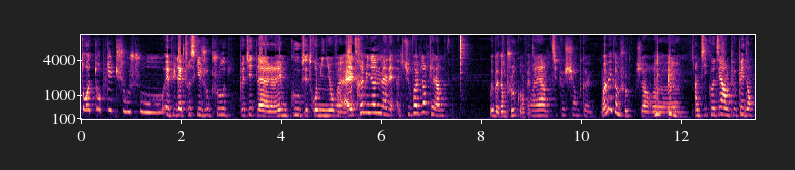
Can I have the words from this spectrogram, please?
trop trop petite chouchou. Et puis l'actrice qui joue toute petite, la, la même coupe, c'est trop mignon. Enfin, Ouais, elle est très mignonne, mais est- tu vois bien qu'elle est un... Oui, bah comme Plou quoi en fait. Ouais, un petit peu chiante quand même. Ouais, mais comme Plou. Genre. euh, Un petit côté un peu pédant,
